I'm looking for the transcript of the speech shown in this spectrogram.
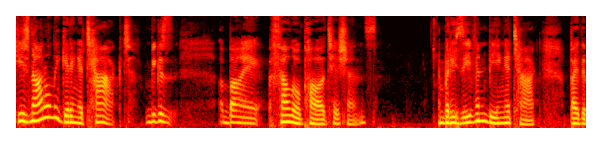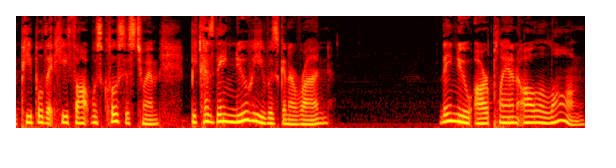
he's not only getting attacked because by fellow politicians, but he's even being attacked by the people that he thought was closest to him because they knew he was going to run. They knew our plan all along.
